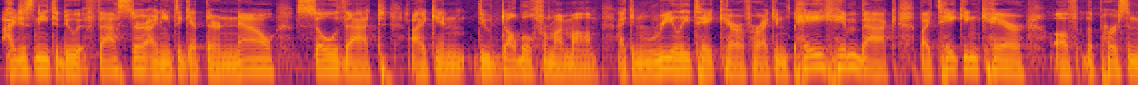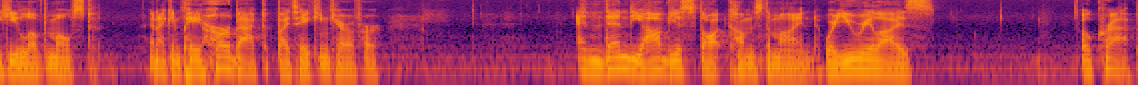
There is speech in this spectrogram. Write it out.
I just need to do it faster. I need to get there now so that I can do double for my mom. I can really take care of her. I can pay him back by taking care of the person he loved most. And I can pay her back by taking care of her. And then the obvious thought comes to mind where you realize, oh crap,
